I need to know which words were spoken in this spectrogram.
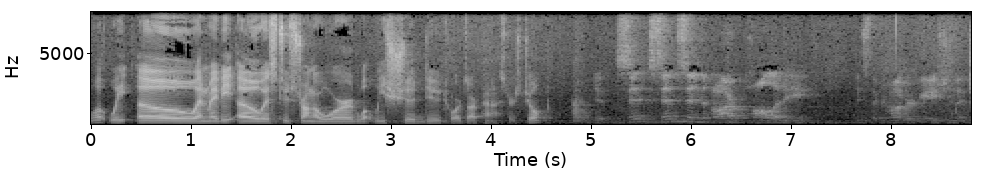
what we owe, and maybe owe is too strong a word, what we should do towards our pastors. Joel? Since, since in our polity, it's the congregation that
